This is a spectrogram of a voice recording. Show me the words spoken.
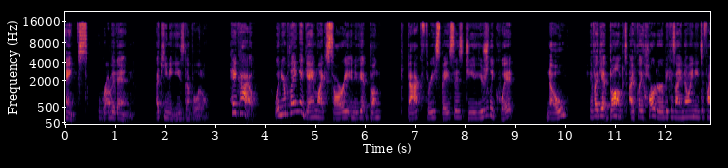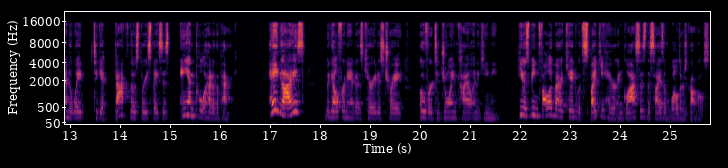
Thanks. Rub it in. Akemi eased up a little. Hey, Kyle, when you're playing a game like Sorry and you get bumped back three spaces, do you usually quit? No. If I get bumped, I play harder because I know I need to find a way to get back those three spaces and pull ahead of the pack. Hey, guys! Miguel Fernandez carried his tray over to join Kyle and Akemi. He was being followed by a kid with spiky hair and glasses the size of welder's goggles.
